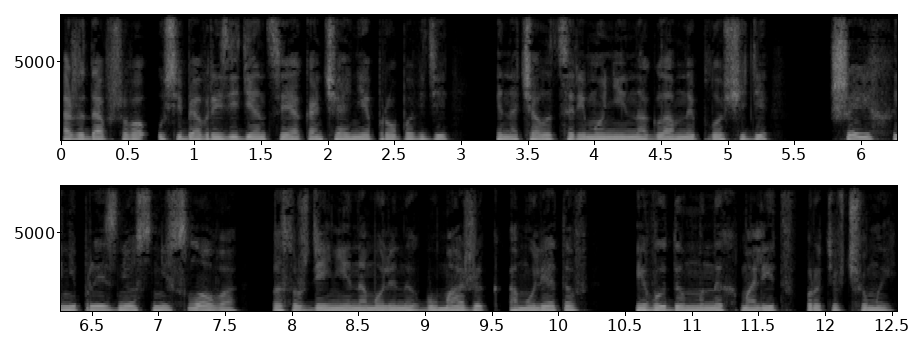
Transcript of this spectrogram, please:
ожидавшего у себя в резиденции окончания проповеди и начала церемонии на главной площади, шейх не произнес ни слова в осуждении намоленных бумажек, амулетов и выдуманных молитв против чумы.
